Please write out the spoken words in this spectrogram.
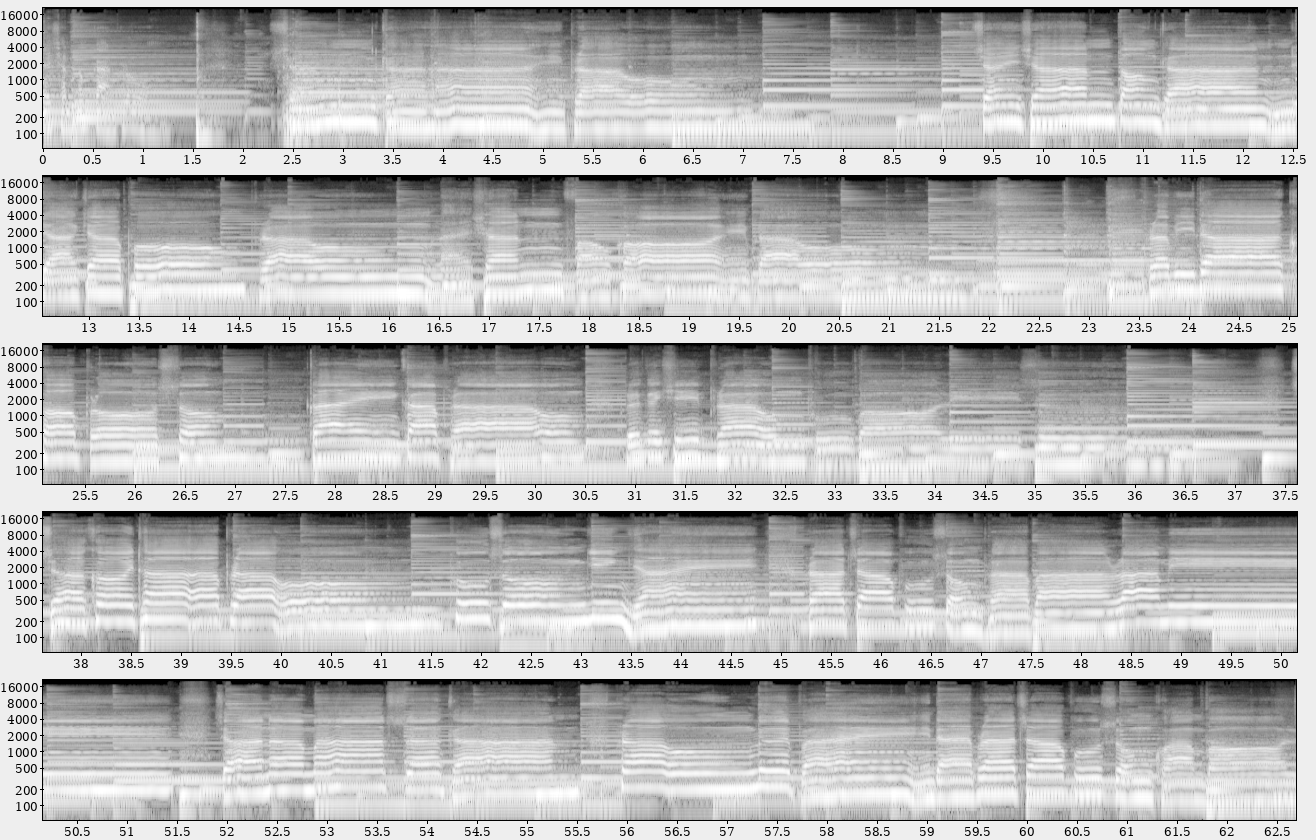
ใจฉันต้องการพระองค์ฉันก็ให้พระองค์ใจฉันต้องการอยากจะพบพระองค์และฉันเฝ้าคอยพระองค์พระบิดาขอโปรดทรง ใกล้ข้าพระองค์เพื่อใกล้ชิดพระองค์ผู้บริสุทธิ์จะคอยท่าพระองค์ ผู้ทรงยิ่งใหญ่ พระเจ้าผู้ทรงพระบารมีจะนามัสการ พระองค์เลื่อยไปแด่พระเจ้าผู้ทรงความบริ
